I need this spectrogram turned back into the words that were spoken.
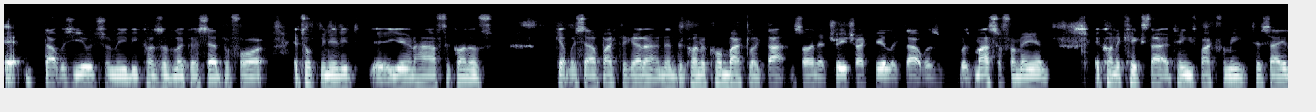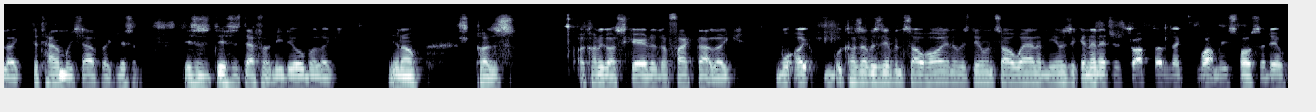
it, that was huge for me because of like I said before, it took me nearly a year and a half to kind of get myself back together and then to kind of come back like that and sign a three track deal like that was was massive for me and it kind of kickstarted things back for me to say like to tell myself like listen this is this is definitely doable like you know because I kind of got scared of the fact that like I, because I was living so high and I was doing so well in music, and then it just dropped. I was like, "What am I supposed to do?"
